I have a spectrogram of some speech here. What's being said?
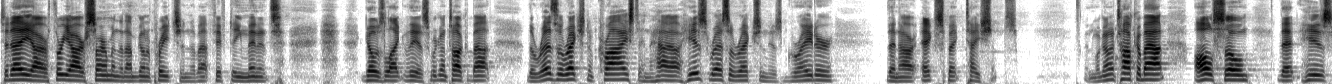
Today, our three hour sermon that I'm going to preach in about 15 minutes goes like this. We're going to talk about the resurrection of Christ and how his resurrection is greater than our expectations. And we're going to talk about also that his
